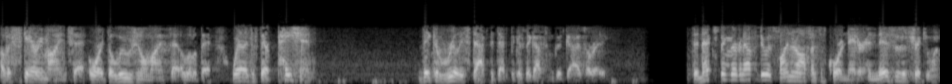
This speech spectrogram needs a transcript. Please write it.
of a scary mindset or a delusional mindset a little bit. Whereas if they're patient, they could really stack the deck because they got some good guys already. The next thing they're going to have to do is find an offensive coordinator, and this is a tricky one.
